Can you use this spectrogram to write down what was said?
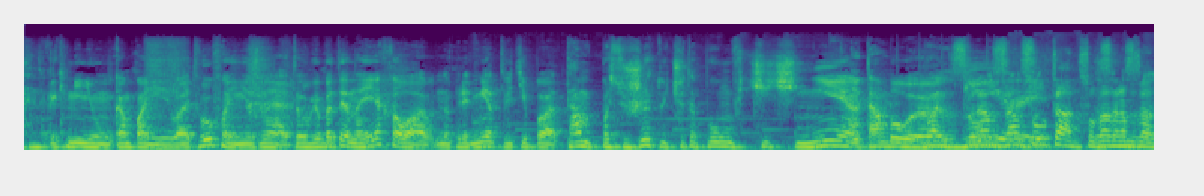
как минимум, компании White Wolf, они не знают. ЛГБТ наехала на предмет, ведь, типа, там по сюжету что-то, по-моему, в Чечне. И там был э, Рамзан Султан, Султан Рамзан.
